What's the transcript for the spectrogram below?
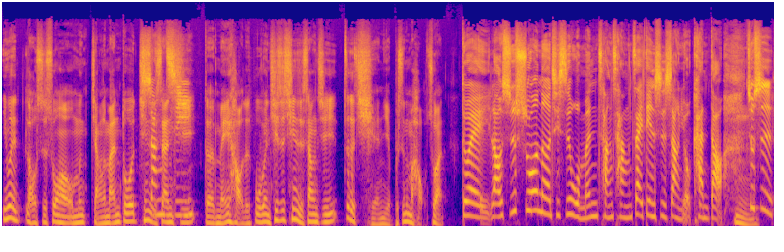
因为老实说哈，我们讲了蛮多亲子商机的美好的部分，其实亲子商机这个钱也不是那么好赚。对，老实说呢，其实我们常常在电视上有看到，嗯、就是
